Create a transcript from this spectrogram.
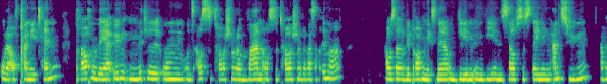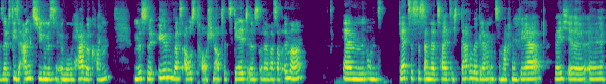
oder auf Planeten, brauchen wir ja irgendein Mittel, um uns auszutauschen oder Waren auszutauschen oder was auch immer. Außer wir brauchen nichts mehr und leben irgendwie in self-sustaining Anzügen. Aber selbst diese Anzüge müssen wir irgendwo herbekommen. Müssen wir irgendwas austauschen, ob es jetzt Geld ist oder was auch immer. Ähm, und jetzt ist es an der Zeit, sich darüber Gedanken zu machen, wer welche äh,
